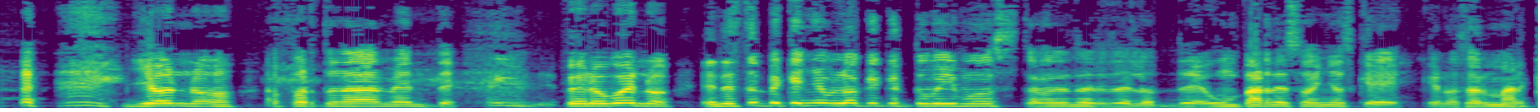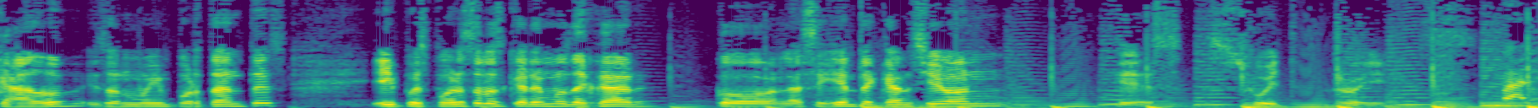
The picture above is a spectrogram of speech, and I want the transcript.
Yo no, afortunadamente. Pero bueno, en este pequeño bloque que tuvimos, estamos hablando de, lo- de un par de sueños que, que nos han marcado y son muy importantes. Y pues por eso los queremos dejar con la siguiente canción, que es Sweet Dreams. Vale.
